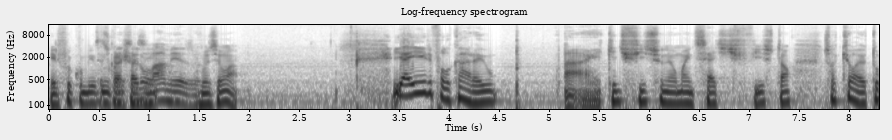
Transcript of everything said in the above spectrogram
Ele foi comigo Vocês no crachazinho. lá mesmo? Conhecemos lá. E aí ele falou, cara, eu. Ai, que é difícil, né? O mindset é difícil e tal. Só que, ó, eu tô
